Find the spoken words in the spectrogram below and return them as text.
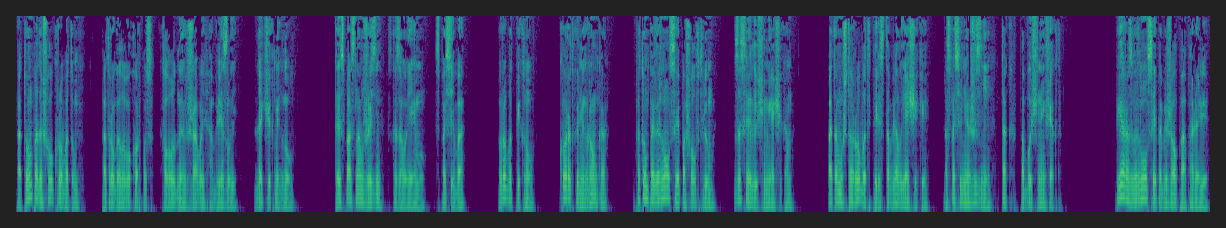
Потом подошел к роботу, потрогал его корпус, холодный, ржавый, облезлый. Датчик мигнул. «Ты спас нам жизнь», — сказал я ему. «Спасибо». Робот пикнул. Коротко, негромко. Потом повернулся и пошел в трюм, за следующим ящиком. Потому что робот переставлял ящики, а спасение жизни — так, побочный эффект. Я развернулся и побежал по аппарели,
